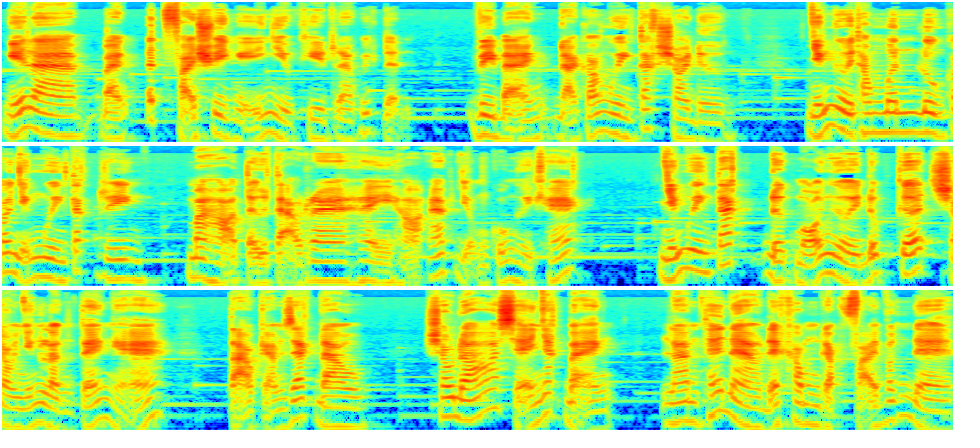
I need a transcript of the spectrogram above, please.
Nghĩa là bạn ít phải suy nghĩ nhiều khi ra quyết định, vì bạn đã có nguyên tắc soi đường. Những người thông minh luôn có những nguyên tắc riêng mà họ tự tạo ra hay họ áp dụng của người khác. Những nguyên tắc được mỗi người đúc kết sau những lần té ngã, tạo cảm giác đau. Sau đó sẽ nhắc bạn làm thế nào để không gặp phải vấn đề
